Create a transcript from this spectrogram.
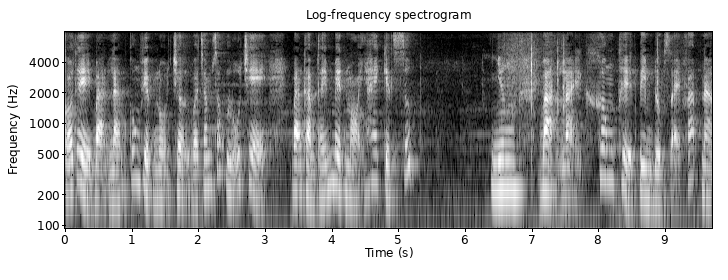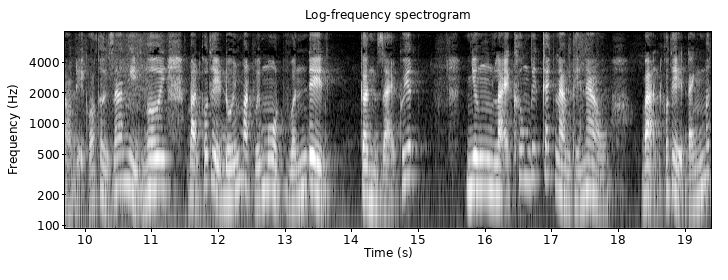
Có thể bạn làm công việc nội trợ và chăm sóc lũ trẻ, bạn cảm thấy mệt mỏi hay kiệt sức. Nhưng bạn lại không thể tìm được giải pháp nào để có thời gian nghỉ ngơi. Bạn có thể đối mặt với một vấn đề cần giải quyết nhưng lại không biết cách làm thế nào. Bạn có thể đánh mất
